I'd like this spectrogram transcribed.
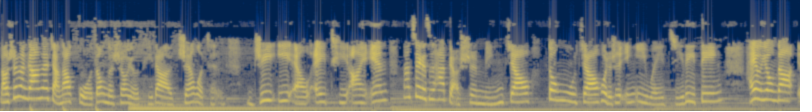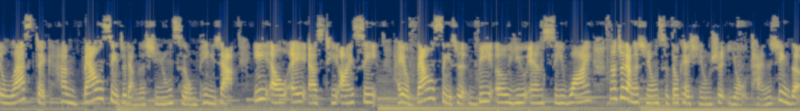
老师们刚刚在讲到果冻的时候，有提到 gelatin，G E L A T I N，那这个字它表示明胶、动物胶，或者是音译为吉利丁。还有用到 elastic 和 bouncy 这两个形容词，我们拼一下 E L A S T I C，还有 bouncy 是 B O U N C Y，那这两个形容词都可以形容是有弹性的。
